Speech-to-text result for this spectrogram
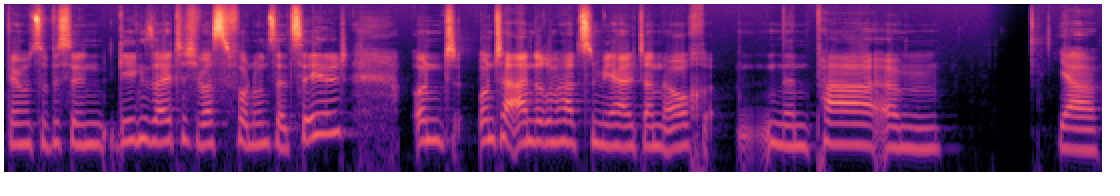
wir haben uns so ein bisschen gegenseitig was von uns erzählt und unter anderem hat sie mir halt dann auch ein paar ähm, ja,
